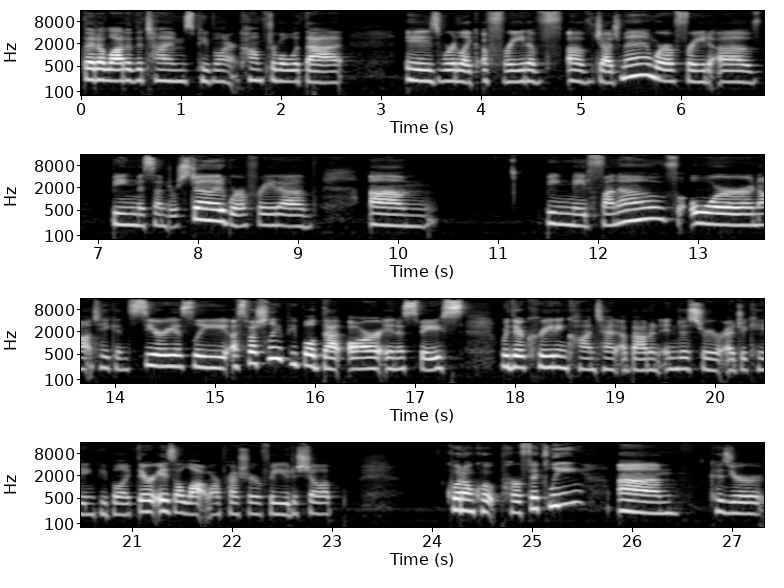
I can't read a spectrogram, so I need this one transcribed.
that a lot of the times people aren't comfortable with that is we're like afraid of, of judgment, we're afraid of being misunderstood, we're afraid of um, being made fun of or not taken seriously, especially people that are in a space where they're creating content about an industry or educating people. Like there is a lot more pressure for you to show up quote unquote perfectly um because you're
